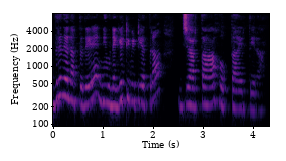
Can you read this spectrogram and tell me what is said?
ಇದರಿಂದ ಏನಾಗ್ತದೆ? ನೀವು ನೆಗೆಟಿವಿಟಿ ಹತ್ರ ಜಾರ್ತಾ ಹೋಗ್ತಾ ಇರ್ತೀರಾ.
